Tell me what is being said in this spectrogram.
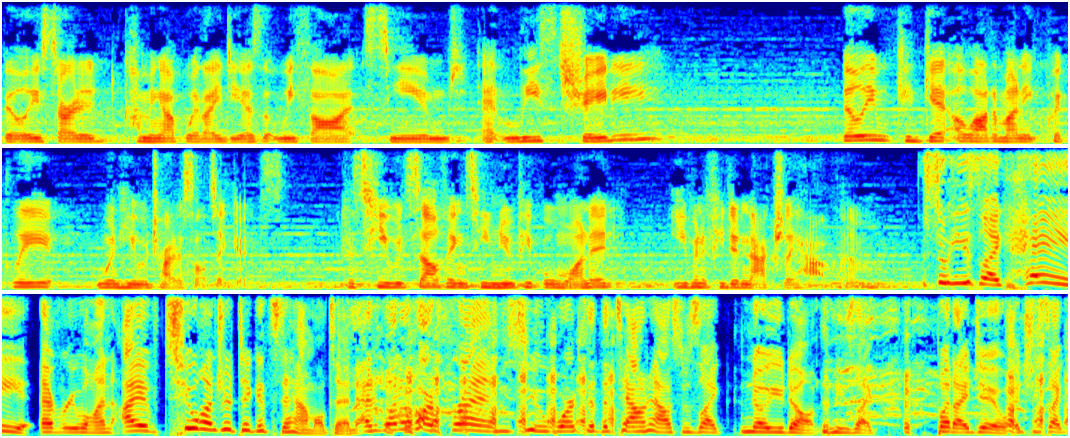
Billy started coming up with ideas that we thought seemed at least shady. Billy could get a lot of money quickly when he would try to sell tickets because he would sell things he knew people wanted, even if he didn't actually have them. So he's like, "Hey, everyone, I have 200 tickets to Hamilton." And one of our friends who worked at the townhouse was like, "No, you don't." And he's like, "But I do." And she's like,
